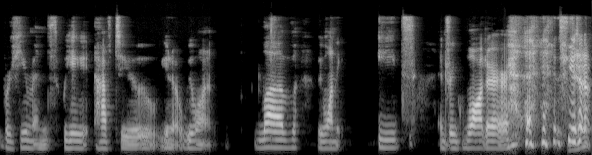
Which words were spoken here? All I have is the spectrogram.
we're humans we have to you know we want love we want to eat and drink water you yeah. know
